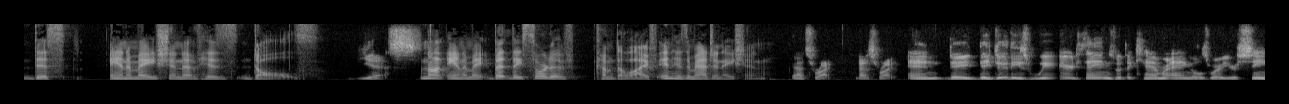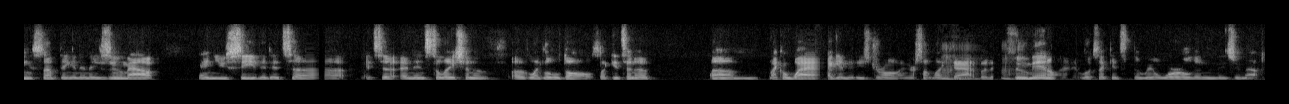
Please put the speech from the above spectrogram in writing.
this animation of his dolls. yes, Not animate, but they sort of come to life in his imagination. That's right. That's right. And they they do these weird things with the camera angles where you're seeing something and then they zoom out and you see that it's a it's a, an installation of, of like little dolls. Like it's in a um, like a wagon that he's drawing or something like that. Mhm, But they mhm. zoom in on it, it looks like it's the real world, and they zoom out.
